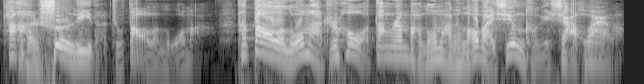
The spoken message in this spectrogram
他很顺利的就到了罗马。他到了罗马之后啊，当然把罗马的老百姓可给吓坏了，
